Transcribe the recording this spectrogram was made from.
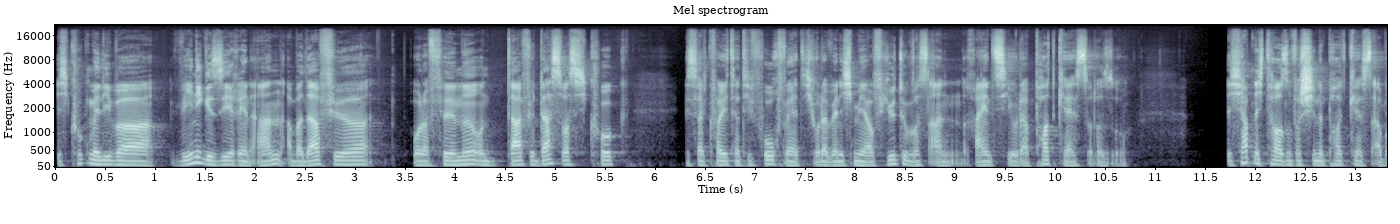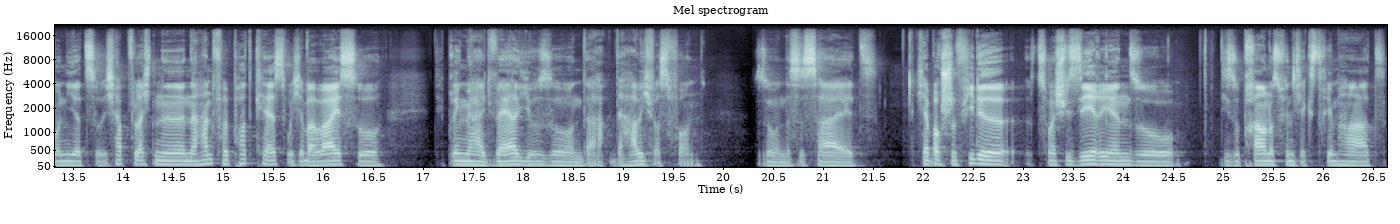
ich gucke mir lieber wenige Serien an, aber dafür oder Filme und dafür das, was ich gucke, ist halt qualitativ hochwertig. Oder wenn ich mir auf YouTube was an reinziehe oder Podcast oder so. ich habe nicht tausend verschiedene Podcasts abonniert. So. Ich habe vielleicht eine, eine Handvoll Podcasts, wo ich aber weiß, so, die bringen mir halt Value so und da, da habe ich was von. So, und das ist halt. Ich habe auch schon viele, zum Beispiel Serien, so die Sopranos finde ich extrem hart,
